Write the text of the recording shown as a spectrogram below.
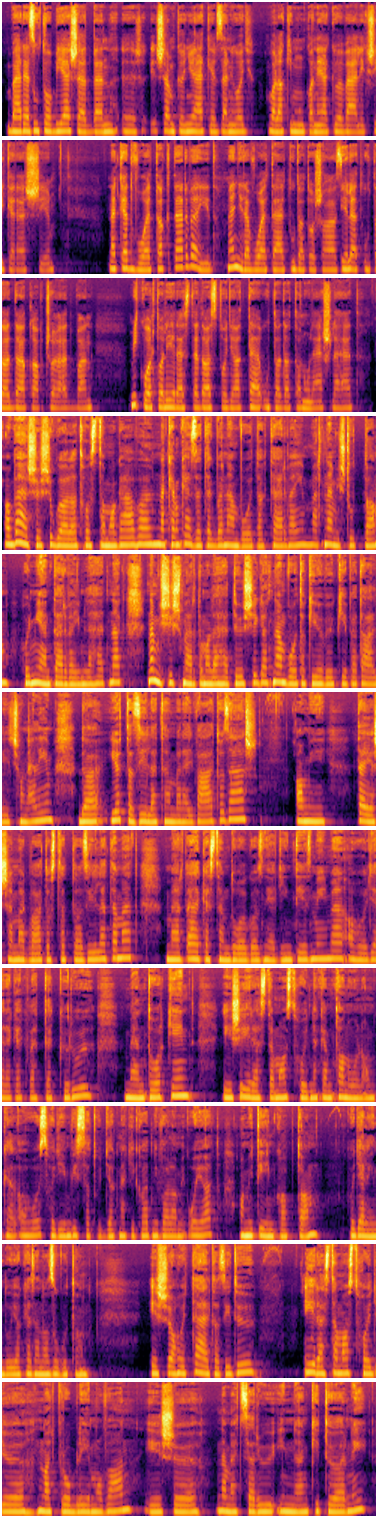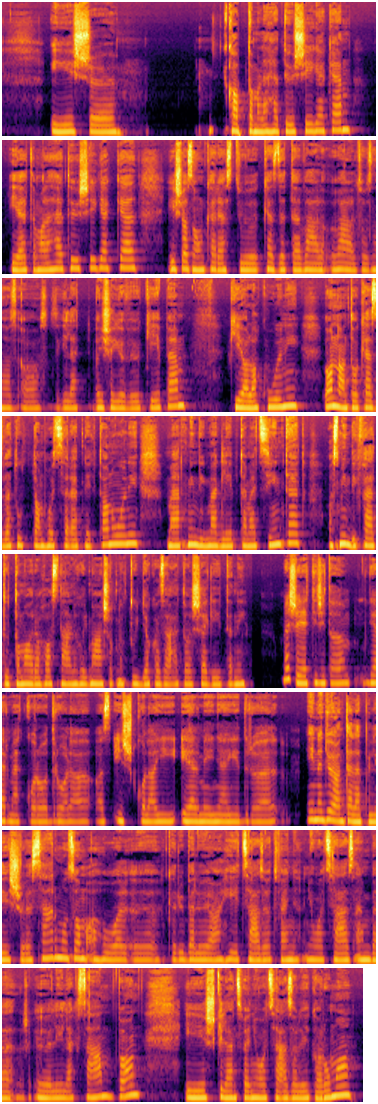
Bár ez utóbbi esetben sem könnyű elképzelni, hogy valaki munkanélkül válik sikeressé. Neked voltak terveid? Mennyire voltál tudatos az életutaddal kapcsolatban? Mikortól érezted azt, hogy a te utad a tanulás lehet? A belső sugallat hozta magával, nekem kezdetekben nem voltak terveim, mert nem is tudtam, hogy milyen terveim lehetnek, nem is ismertem a lehetőséget, nem volt, aki jövőképet állítson elém, de jött az életemben egy változás, ami teljesen megváltoztatta az életemet, mert elkezdtem dolgozni egy intézményben, ahol gyerekek vettek körül mentorként, és éreztem azt, hogy nekem tanulnom kell ahhoz, hogy én vissza tudjak nekik adni valami olyat, amit én kaptam, hogy elinduljak ezen az úton. És ahogy telt az idő, éreztem azt, hogy nagy probléma van, és nem egyszerű innen kitörni, és kaptam a lehetőségeken, éltem a lehetőségekkel, és azon keresztül kezdett el változni az, az élet, vagyis a jövőképem, kialakulni. Onnantól kezdve tudtam, hogy szeretnék tanulni, mert mindig megléptem egy szintet, azt mindig fel tudtam arra használni, hogy másoknak tudjak azáltal segíteni. Mesélj egy kicsit a gyermekkorodról, az iskolai élményeidről. Én egy olyan településről származom, ahol ö, körülbelül olyan 750-800 ember ö, lélekszám van, és 98% a roma,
